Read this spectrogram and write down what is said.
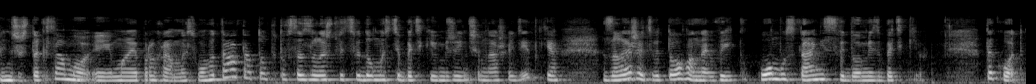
Він же ж так само і має програми свого тата, тобто все залежить від свідомості батьків, між іншим, наші дітки залежить від того, в якому стані свідомість батьків. Так от,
